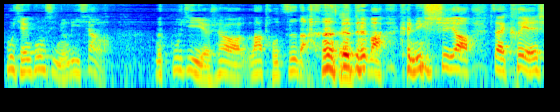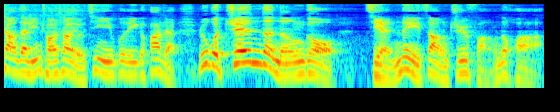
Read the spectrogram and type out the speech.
目前公司已经立项了。那估计也是要拉投资的，对吧？肯定是要在科研上、在临床上有进一步的一个发展。如果真的能够减内脏脂肪的话，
